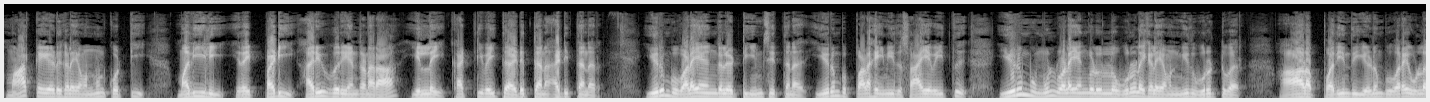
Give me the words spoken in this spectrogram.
மார்க்க ஏடுகளை அவன் முன் கொட்டி மதியிலி இதை படி அறிவு பெறு என்றனரா? இல்லை. கட்டி வைத்து அடித்தன அடித்தனர். இரும்பு வளையங்களிட்டு இம்சித்தனர். இரும்பு பலகை மீது சாய வைத்து இரும்பு முள் வளையங்களுள்ள உருளைகளை அவன் மீது உருட்டுவர். ஆழப் பதிந்து எலும்பு வரை உள்ள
